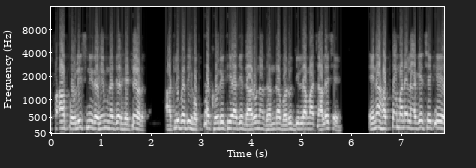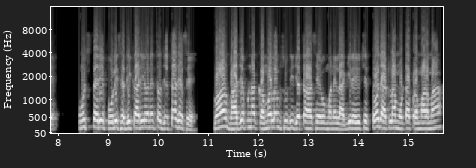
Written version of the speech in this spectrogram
તો આ પોલીસની રહેમ નજર હેઠળ આટલી બધી હપ્તાખોરીથી આજે દારૂના ધંધા ભરૂચ જિલ્લામાં ચાલે છે. એના હપ્તા મને લાગે છે કે ઉચ્ચ સ્તરીય પોલીસ અધિકારીઓને તો જતા જ હશે, પણ ભાજપના કમલમ સુધી જતા હશે એવું મને લાગી રહ્યું છે. તો જ આટલા મોટા પ્રમાણમાં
